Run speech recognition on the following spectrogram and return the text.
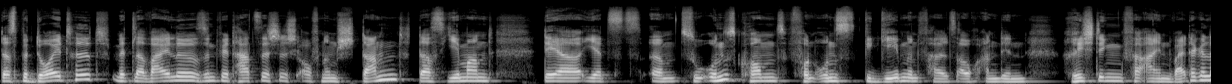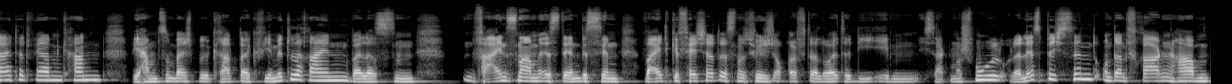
Das bedeutet, mittlerweile sind wir tatsächlich auf einem Stand, dass jemand, der jetzt ähm, zu uns kommt, von uns gegebenenfalls auch an den richtigen Verein weitergeleitet werden kann. Wir haben zum Beispiel gerade bei Queer Mittelrhein, weil das ein ein Vereinsname ist, der ein bisschen weit gefächert ist, natürlich auch öfter Leute, die eben, ich sag mal, schwul oder lesbisch sind und dann Fragen haben,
